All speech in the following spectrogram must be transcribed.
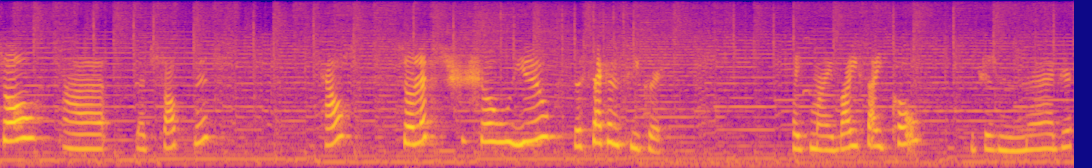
So, uh, let's stop this house. So let's show you the second secret. Take my bicycle, which is magic.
